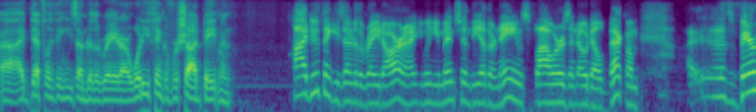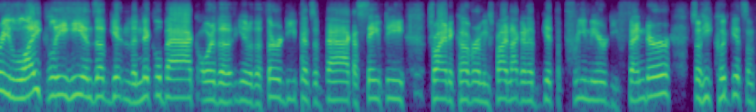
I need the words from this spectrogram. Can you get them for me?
Uh, I definitely think he's under the radar. What do you think of Rashod Bateman? I do think he's under the radar. And I, when you mentioned the other names, Flowers and Odell Beckham, uh, it's very likely he ends up getting the nickel back or the you know the third defensive back, a safety trying to cover him. He's probably not going to get the premier defender, so he could get some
